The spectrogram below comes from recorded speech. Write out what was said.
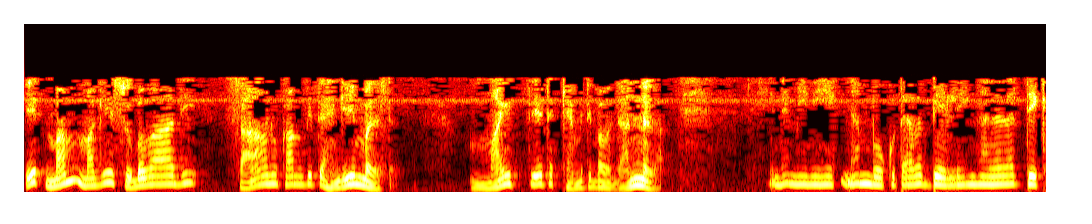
ඒත් මම මගේ සුබවාදී සානුකම්පිත හැඟීම් වලට මෛත්‍රියට කැමති බව දන්නලා එන මිනිහෙක් නම් බොකුටව බෙල්ලෙන් අලලා දෙකක්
